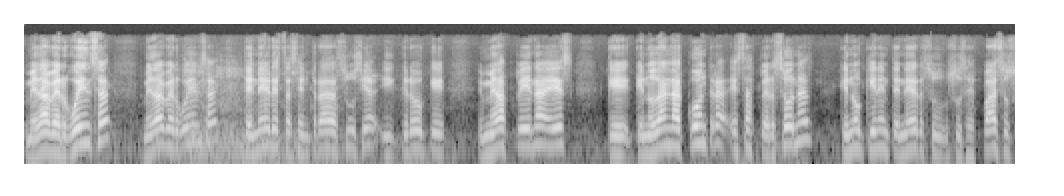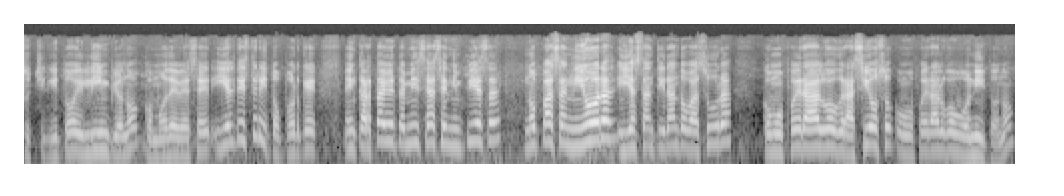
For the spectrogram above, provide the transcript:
me da vergüenza, me da vergüenza tener estas entradas sucias y creo que me da pena es que, que nos dan la contra estas personas que no quieren tener sus espacios, su chiquito y limpio, ¿no? Como debe ser. Y el distrito, porque en Cartagio también se hace limpieza, no pasan ni horas y ya están tirando basura como fuera algo gracioso, como fuera algo bonito, ¿no?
